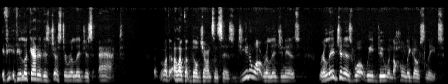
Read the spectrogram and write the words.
If you, if you look at it as just a religious act, I like what Bill Johnson says. Do you know what religion is? Religion is what we do when the Holy Ghost leaves.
